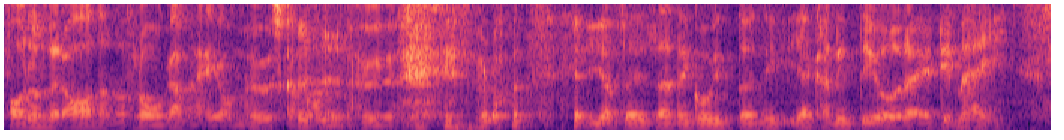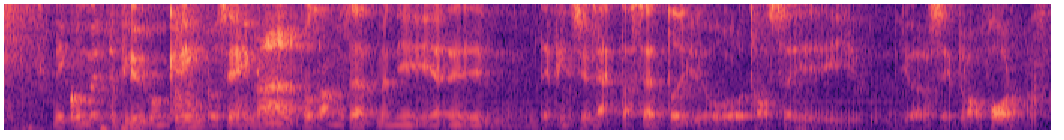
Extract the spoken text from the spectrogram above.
far under radarn och frågar mig om hur ska man... Precis. Hur, för då, jag säger så här, det går inte, jag kan inte göra er till mig. Ni kommer inte flyga omkring på scen kanske på samma sätt men ni, eh, det finns ju lätta sätt att, att ta sig, göra sig i bra form. Alltså.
